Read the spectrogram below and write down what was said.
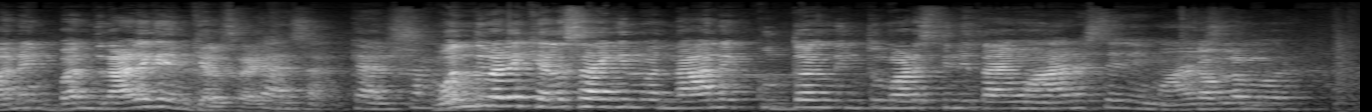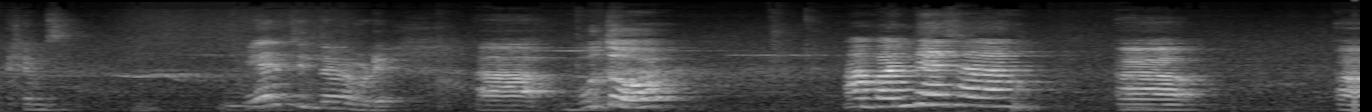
ಮನೆಗ್ ಬಂದ್ ನಾಳೆಗೆ ಏನ್ ಕೆಲಸ ಕೆಲಸ ಆಯ್ತು ಕೆಲಸ ಒಂದ್ ವೇಳೆ ಕೆಲಸ ಆಗಿಲ್ವ ನಾನೇ ಖುದ್ದಾಗಿ ನಿಂತು ಮಾಡಿಸ್ತೀನಿ ತಾಯಿ ಮಾಡಿಸ್ತೀನಿ ಮಾಡಿಸ್ತೀನಿ. ಕಮಲಮ್ಮ ಅವ್ರೆ, ಕ್ಷಮಿಸಿ. ಏನ್ ಚಿಂತೆ ಮಾಡ್ಬೇಡಿ ಆ, ಭೂತು ಹಾ ಬಂದೆ ಸರ್. ಆ, ಆ.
